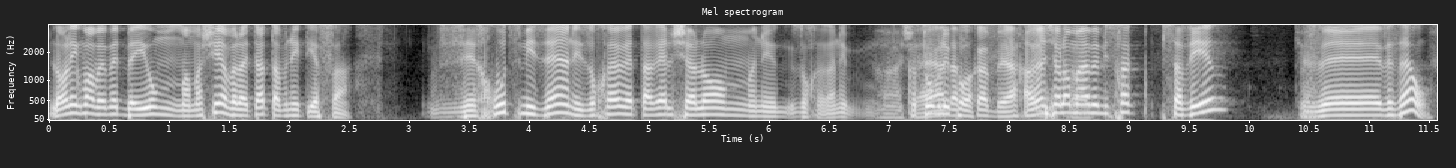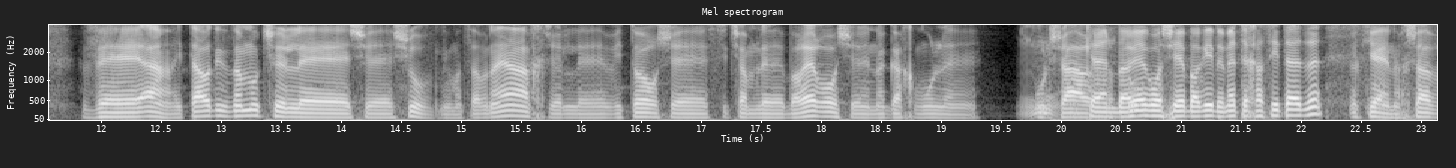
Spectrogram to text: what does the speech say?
לא נגמר באמת באיום ממשי, אבל הייתה תבנית יפה. וחוץ מזה, אני זוכר את הראל שלום, אני זוכר, אני... אה, כתוב לי פה, הראל שלום משחק. היה במשחק סביר, כן. ו- וזהו. ואה, הייתה עוד הזדמנות של, אה, ששוב, ממצב נייח, של אה, ויטור שהסיט שם לבררו, שנגח מול, מול שער. כן, חשוף. ברגע שיהיה בריא, באמת איך עשית את זה? כן, עכשיו,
